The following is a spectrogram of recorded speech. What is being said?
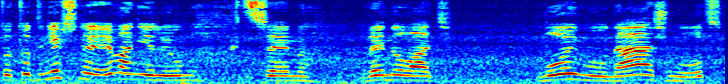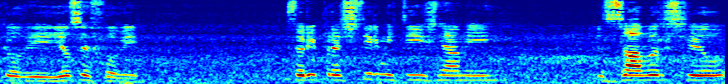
Toto dnešné evanelium chcem venovať môjmu, nášmu ockovi Jozefovi, ktorý pred 4 týždňami završil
